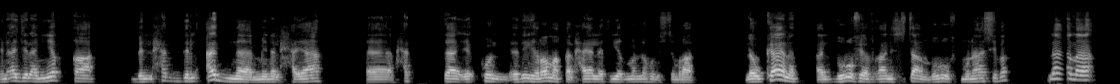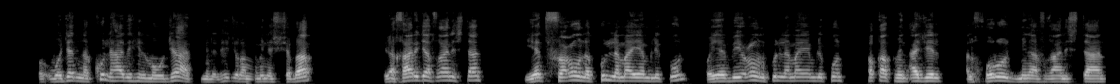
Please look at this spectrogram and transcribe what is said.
من أجل أن يبقى بالحد الأدنى من الحياة آه، حتى يكون لديه رمق الحياة التي يضمن له الاستمرار. لو كانت الظروف في أفغانستان ظروف مناسبة لما وجدنا كل هذه الموجات من الهجرة من الشباب إلى خارج أفغانستان يدفعون كل ما يملكون ويبيعون كل ما يملكون فقط من أجل الخروج من أفغانستان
